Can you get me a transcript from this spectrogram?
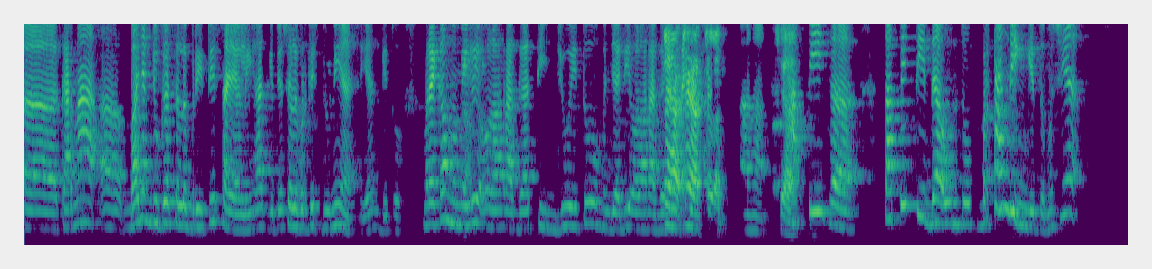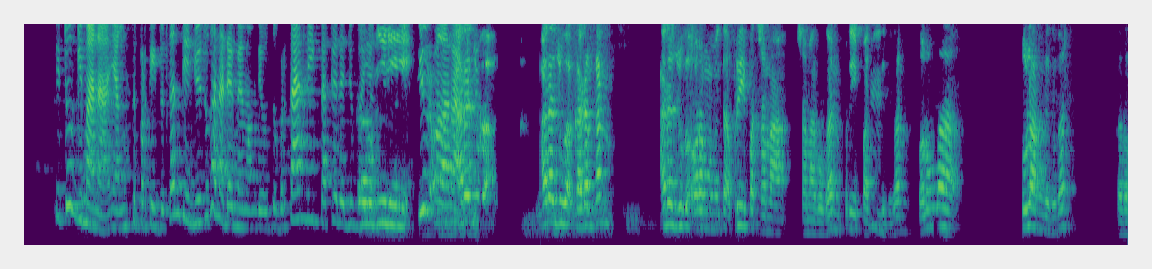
uh, karena uh, banyak juga selebritis saya lihat gitu ya, selebritis dunia sih ya gitu. Mereka memilih ya. olahraga tinju itu menjadi olahraga sehat, sehat, sehat. Uh, sehat. Tapi uh, tapi tidak untuk bertanding gitu. Maksudnya itu gimana? Yang seperti itu kan tinju itu kan ada memang dia untuk bertanding, tapi ada juga oh, yang gini. pure olahraga. Ada juga ada juga kadang kan ada juga orang meminta privat sama sama aku kan privat hmm. gitu kan. Tolonglah tulang gitu kan. Kata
